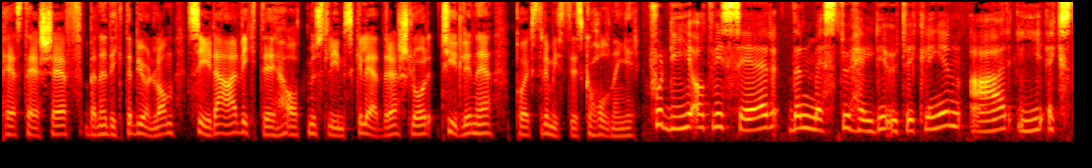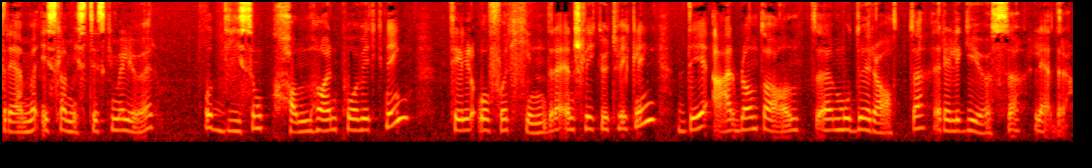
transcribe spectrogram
PST-sjef Benedikte Bjørnland sier det er viktig at muslimske ledere slår tydelig ned på ekstremistiske holdninger. Fordi at vi ser den mest uheldige utviklingen er i ekstreme islamistiske miljøer. Og de som kan ha en påvirkning, til å forhindre en slik utvikling, det er bl.a. Eh, moderate religiøse ledere.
